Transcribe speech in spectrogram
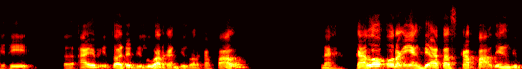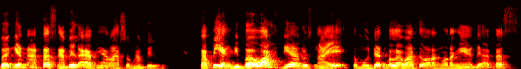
Jadi eh, air itu ada di luar kan di luar kapal Nah, kalau orang yang di atas kapal, yang di bagian atas ngambil airnya langsung ngambil. Tapi yang di bawah dia harus naik, kemudian melewati orang-orang yang di atas,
